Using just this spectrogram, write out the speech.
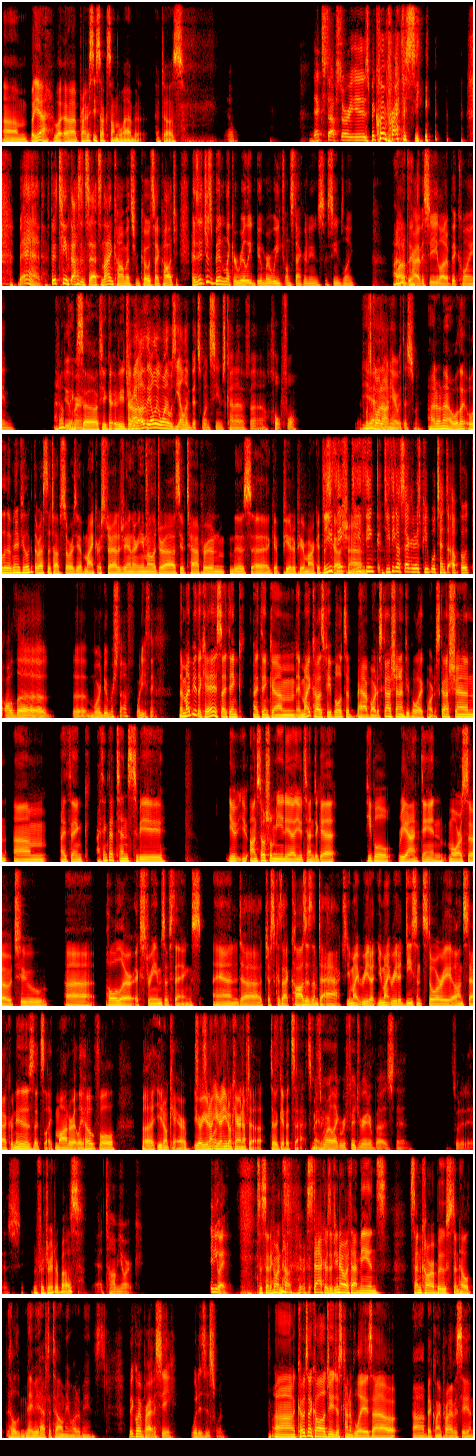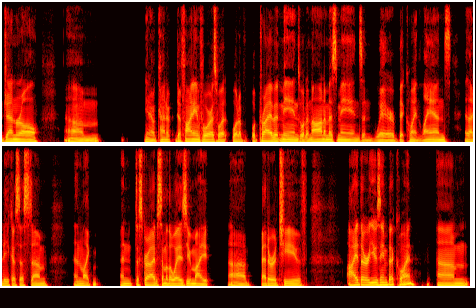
Um, but yeah, uh, privacy sucks on the web. It, it does. Yep. Next top story is Bitcoin privacy. Man, 15,000 sats, nine comments from Code Psychology. Has it just been like a really doomer week on Stacker News? It seems like a I lot of think privacy, a lot of Bitcoin. I don't think so. If you if you I drop, mean, the only one that was LNbits one seems kind of uh, hopeful. What's Yeah. going on here with this one? I don't know. Well, they, well, I mean, if you look at the rest of the top stores, you have MicroStrategy and their email address. You have Taproot and Moose. Uh, give peer-to-peer market Do you think? Do you think? Do you think on Stacker News people tend to upvote all the the more doomer stuff? What do you think? That might be the case. I think I think um, it might cause people to have more discussion, and people like more discussion. Um, I think I think that tends to be you you on social media. You tend to get people reacting more so to uh, polar extremes of things, and uh, just because that causes them to act. You might read a you might read a decent story on Stacker News that's like moderately hopeful but you don't care. You're, you're not. You're, you don't care enough to to give it sats. Maybe It's more like refrigerator buzz then. That's what it is. refrigerator buzz. Yeah, Thom Yorke. Anyway, Does anyone know stackers? If you know what that means, send Car a boost, and he'll he'll maybe have to tell me what it means. Bitcoin privacy. What is this one? Uh, code psychology just kind of lays out uh, Bitcoin privacy in general. Um, you know, kind of defining for us what what a, what private means, what anonymous means, and where Bitcoin lands in that ecosystem, and like and describe some of the ways you might uh, better achieve either using Bitcoin. Um,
